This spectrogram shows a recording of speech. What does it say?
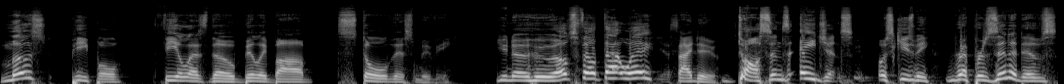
Most people feel as though Billy Bob stole this movie. You know who else felt that way? Yes, I do. Dawson's agents, or excuse me, representatives,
